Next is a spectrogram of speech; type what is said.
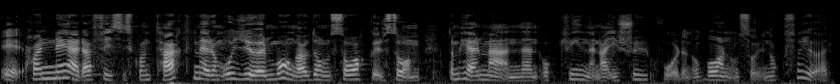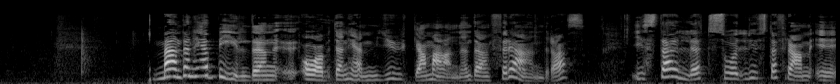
eh, har nära fysisk kontakt med dem och gör många av de saker som de här männen och kvinnorna i sjukvården och barnomsorgen också gör. Men den här bilden av den här mjuka mannen, den förändras. Istället så lyfts det fram, eh,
